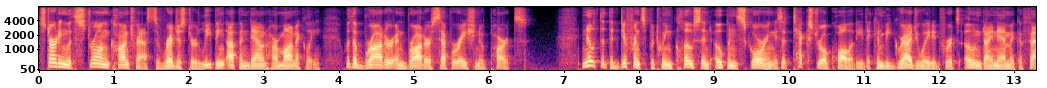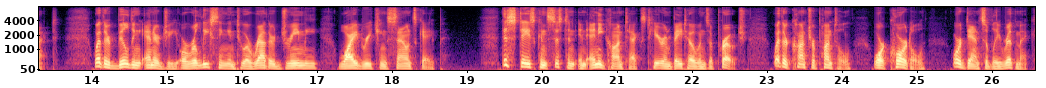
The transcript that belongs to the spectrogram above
starting with strong contrasts of register leaping up and down harmonically, with a broader and broader separation of parts. Note that the difference between close and open scoring is a textural quality that can be graduated for its own dynamic effect, whether building energy or releasing into a rather dreamy, wide-reaching soundscape. This stays consistent in any context here in Beethoven's approach, whether contrapuntal, or chordal, or danceably rhythmic.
